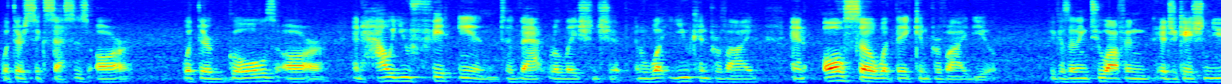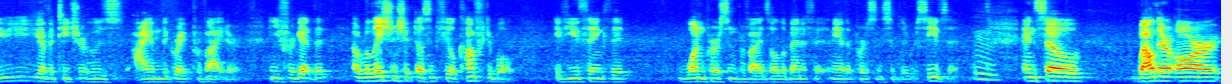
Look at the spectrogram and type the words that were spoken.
what their successes are, what their goals are, and how you fit into that relationship and what you can provide, and also what they can provide you because I think too often education you you have a teacher who's I am the great provider and you forget that a relationship doesn't feel comfortable if you think that one person provides all the benefit and the other person simply receives it. And so while there are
